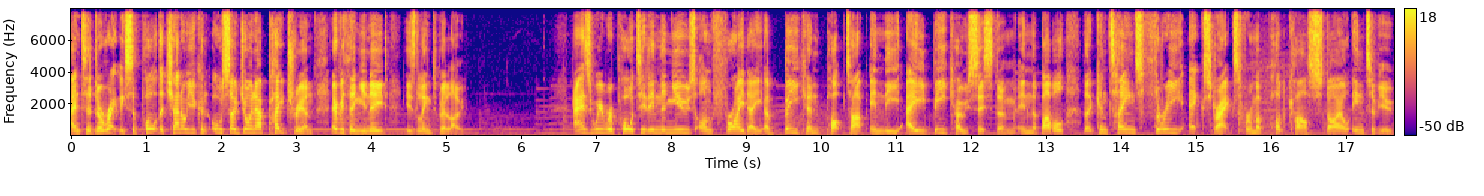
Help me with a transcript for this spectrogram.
and to directly support the channel you can also join our Patreon. Everything you need is linked below. As we reported in the news on Friday a beacon popped up in the ABECO system in the bubble that contains 3 extracts from a podcast style interview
